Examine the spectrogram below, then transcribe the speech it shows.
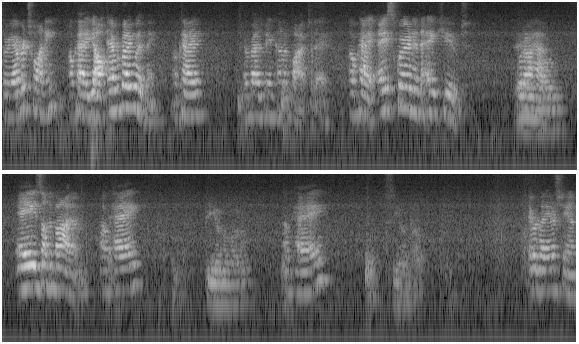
3 over 20. Okay, y'all, everybody with me, okay? Everybody's being kind of quiet today. Okay, a squared and a cubed. What do I have? A is on the bottom, okay? B on the bottom, Okay, C on top. everybody understand?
